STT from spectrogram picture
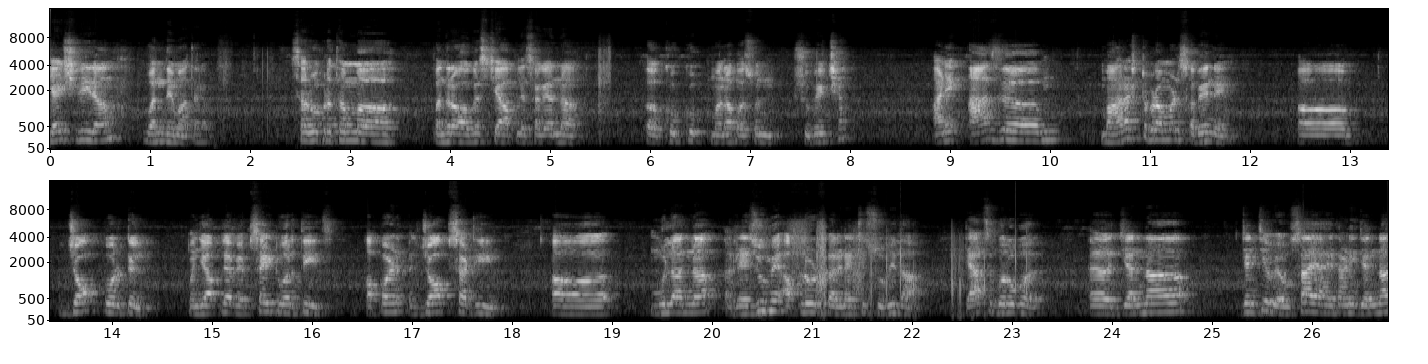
जय श्रीराम वंदे मातरम। सर्वप्रथम पंधरा ऑगस्टच्या आपल्या सगळ्यांना खूप खूप मनापासून शुभेच्छा. आणि आज महाराष्ट्र ब्राह्मण सभेने जॉब पोर्टल म्हणजे आपल्या वेबसाईटवरतीच आपण जॉबसाठी मुलांना रेझ्युमे अपलोड करण्याची सुविधा त्याचबरोबर ज्यांना ज्यांचे व्यवसाय आहेत आणि ज्यांना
